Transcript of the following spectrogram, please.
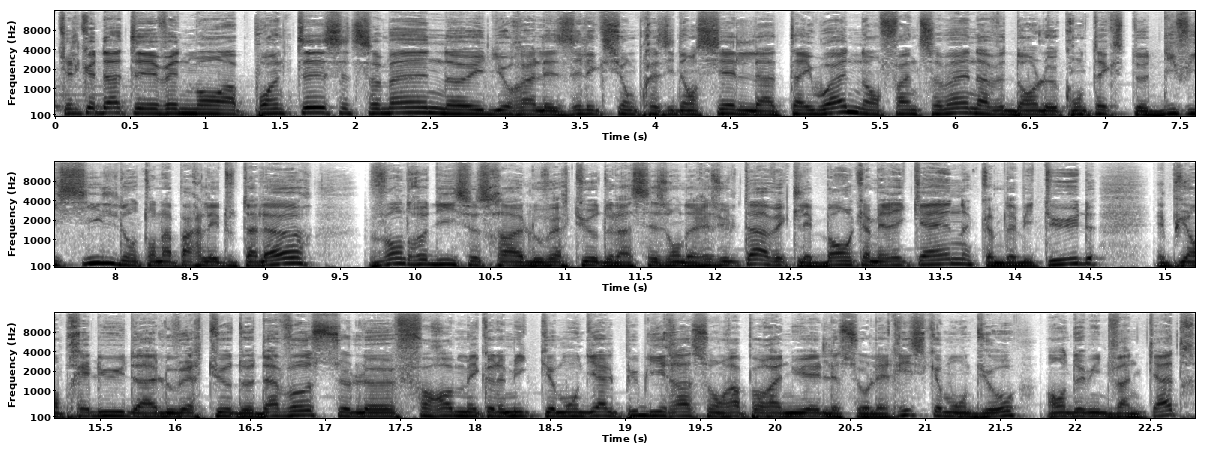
Quelques dates et événements à pointer cette semaine. Il y aura les élections présidentielles à Taïwan en fin de semaine dans le contexte difficile dont on a parlé tout à l'heure. Vendredi, ce sera l'ouverture de la saison des résultats avec les banques américaines, comme d'habitude. Et puis en prélude à l'ouverture de Davos, le Forum économique mondial publiera son rapport annuel sur les risques mondiaux en 2024.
